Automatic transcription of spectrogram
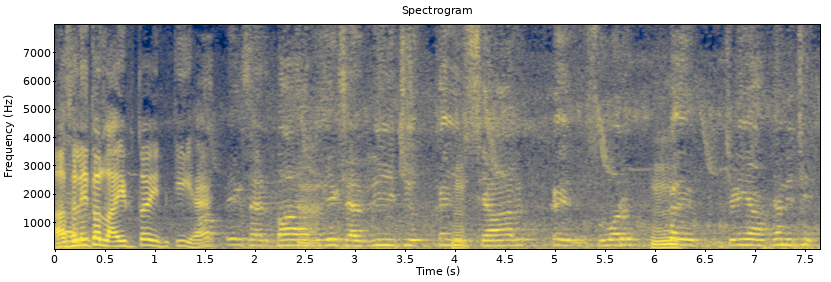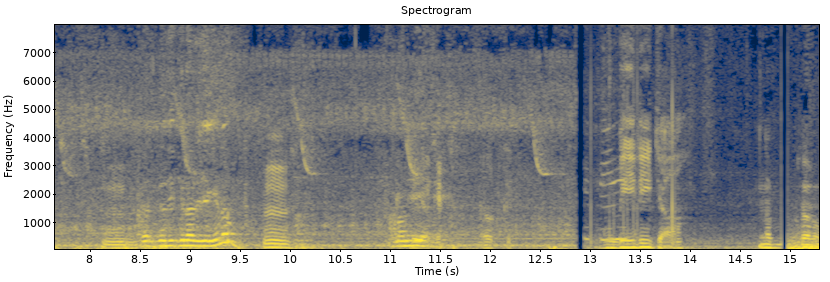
असली तो लाइफ तो इनकी है आप एक साइड बाघ एक साइड रीछ कहीं सियार कहीं सुअर कहीं चिड़िया या नीचे हम्म, नदी किनारे जाएंगे ना ਬੀਦੀ ਚਾਹ। ਚਲੋ।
